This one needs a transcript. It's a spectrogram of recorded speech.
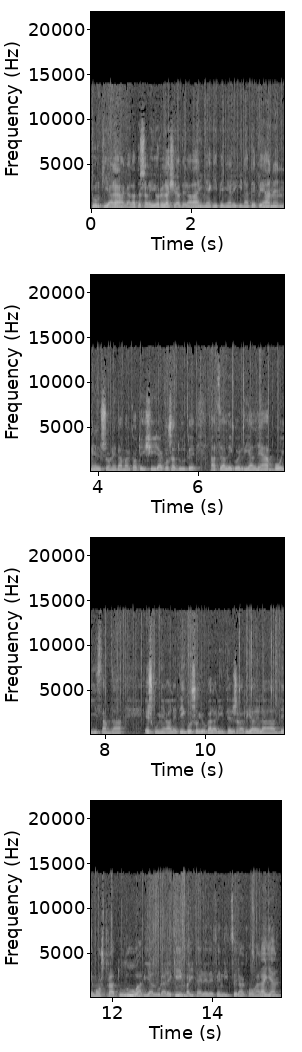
Turkiara. Galatasaray horrela xeatera da, Iñaki Peñarekin atepean, Nelson eta Markaute Iseirak osatu dute atzealdeko erdialdea, boi izan da eskuine galetik, oso jokalari interesgarria dela demostratu du, abiadurarekin, baita ere defenditzerako garaian,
